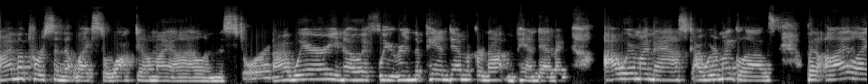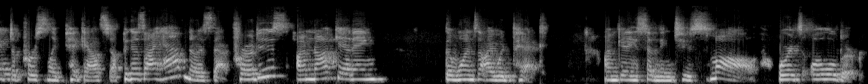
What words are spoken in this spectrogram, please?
I'm a person that likes to walk down my aisle in the store and i wear you know if we were in the pandemic or not in pandemic i wear my mask i wear my gloves but i like to personally pick out stuff because i have noticed that produce i'm not getting the ones i would pick I'm getting something too small or it's older.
